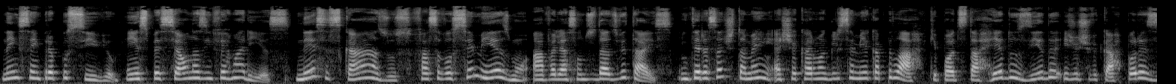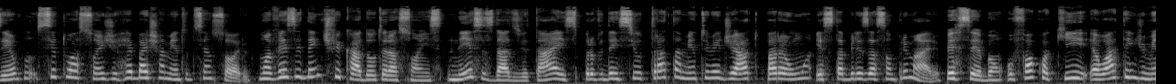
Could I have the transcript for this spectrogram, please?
nem sempre é possível, em especial nas enfermarias. Nesses casos, faça você mesmo a avaliação dos dados vitais. Interessante também é checar uma glicemia capilar, que pode estar reduzida e justificar, por exemplo, situações de rebaixamento de sensório. Uma vez identificado alterações nesses dados vitais, providencie o tratamento imediato para uma estabilização primária. Percebam, o foco aqui é o atendimento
